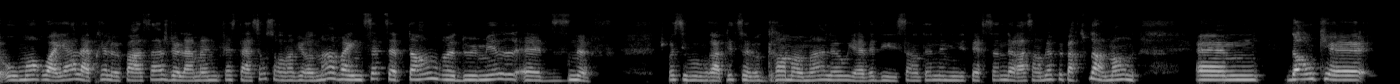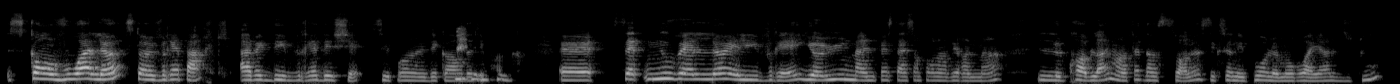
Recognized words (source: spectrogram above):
au Mont-Royal après le passage de la manifestation sur l'environnement, 27 septembre 2019. Je ne sais pas si vous vous rappelez de ce grand moment là, où il y avait des centaines de milliers de personnes de rassemblées un peu partout dans le monde. Euh, donc, euh, ce qu'on voit là, c'est un vrai parc avec des vrais déchets. C'est pas un décor de théâtre. Euh, cette nouvelle-là, elle est vraie. Il y a eu une manifestation pour l'environnement. Le problème, en fait, dans cette histoire-là, c'est que ce n'est pas le Mont-Royal du tout.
